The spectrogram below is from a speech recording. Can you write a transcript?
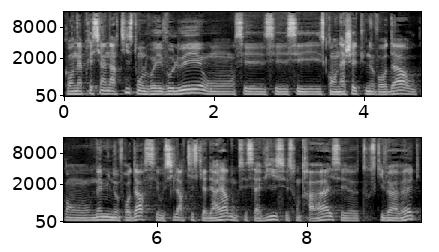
quand on apprécie un artiste, on le voit évoluer. On, c'est, c'est, c'est, quand on achète une œuvre d'art ou quand on aime une œuvre d'art, c'est aussi l'artiste qui a derrière. Donc c'est sa vie, c'est son travail, c'est euh, tout ce qui va avec.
